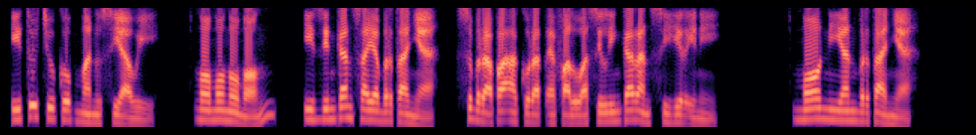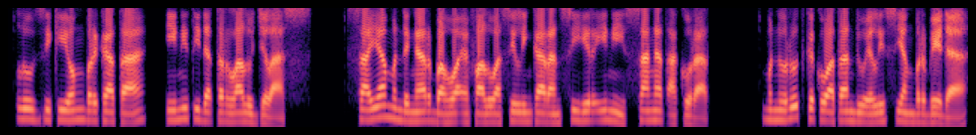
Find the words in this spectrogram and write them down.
itu cukup manusiawi. Ngomong-ngomong, izinkan saya bertanya, seberapa akurat evaluasi lingkaran sihir ini? Mo Nian bertanya. Lu Ziqiong berkata, ini tidak terlalu jelas. Saya mendengar bahwa evaluasi lingkaran sihir ini sangat akurat. Menurut kekuatan duelis yang berbeda,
